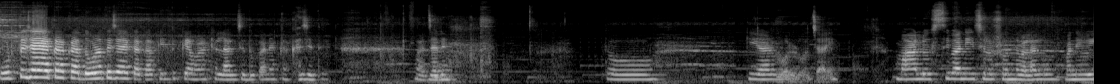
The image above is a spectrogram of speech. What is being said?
পড়তে যায় একা একা, দৌড়াতে যায় একা একা, কিন্তু কেমন একটা লাগছে দোকানে একা একা যেতে, বাজারে। তো কি আর বলব, যাই। মা লস্যি বানিয়েছিল সন্ধ্যাবেলা মানে ওই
